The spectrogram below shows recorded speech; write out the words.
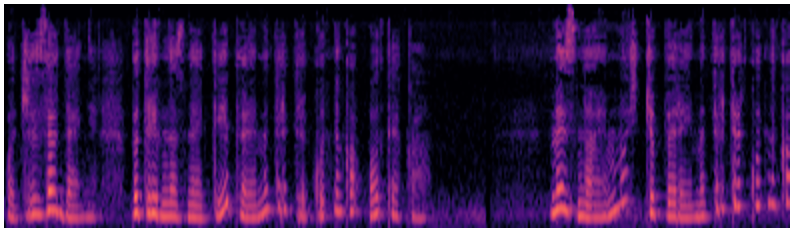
Отже, завдання. Потрібно знайти периметр трикутника ОТК. Ми знаємо, що периметр трикутника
